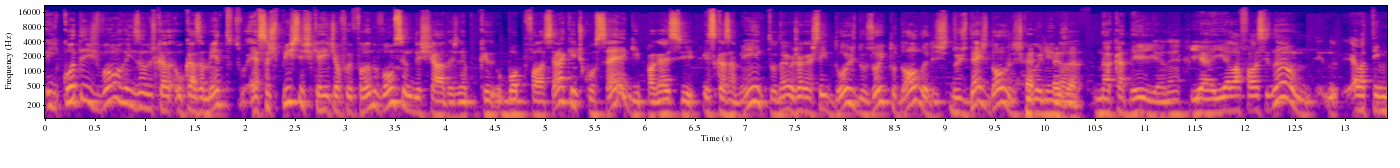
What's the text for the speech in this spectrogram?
enquanto eles vão organizando o casamento, essas pistas que a gente já foi falando vão sendo deixadas, né? Porque o Bob fala, será que a gente consegue pagar esse, esse casamento, né? Eu já gastei dois dos 8 dólares, dos 10 dólares que eu ganhei na, é. na cadeia, né? E aí ela fala assim, não, ela tem um,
